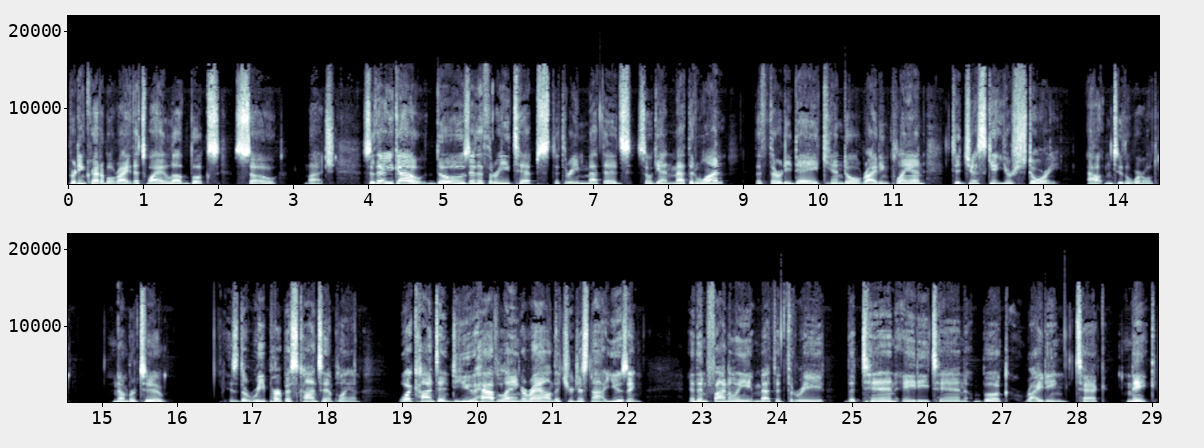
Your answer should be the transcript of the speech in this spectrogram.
Pretty incredible, right? That's why I love books so much. So there you go. Those are the three tips, the three methods. So again, method one, the 30 day Kindle writing plan to just get your story out into the world. Number two is the repurpose content plan. What content do you have laying around that you're just not using? And then finally, method three, the 10 80 10 book writing technique.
